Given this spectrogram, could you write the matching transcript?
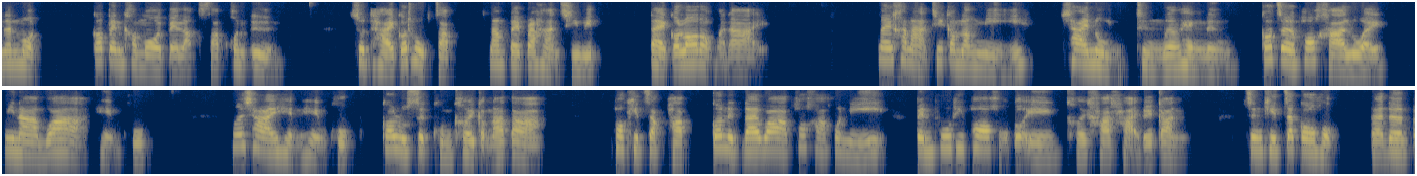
เงินหมด ก็เป็นขโมยไปลักทรัพย์คนอื่น สุดท้ายก็ถูกจับนำไปประหารชีวิต แต่ก็รอดออกมาได้ ในขณะที่กำลังหนี ชายหนุ่มถึงเมืองแห่งหนึ่ง ก็เจอพ่อค้ารวย มีนามว่าเหมคุกเมื่อชายเห็นเหมคุกก็รู้สึกคุ้นเคยกับหน้าตา พอคิดสักพักก็นึกได้ว่าพ่อค้าคนนี้เป็นผู้ที่พ่อของตัวเองเคยค้าขายด้วยกัน จึงคิดจะโกหกและเดินไป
